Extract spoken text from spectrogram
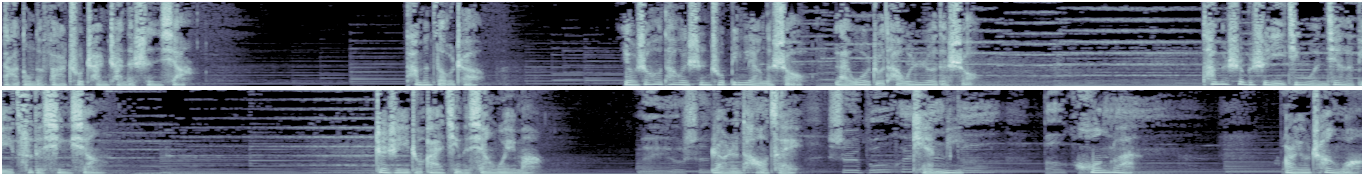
打动的发出潺潺的声响。他们走着，有时候他会伸出冰凉的手来握住他温热的手。他们是不是已经闻见了彼此的馨香？这是一种爱情的香味吗？让人陶醉、甜蜜、慌乱，而又怅惘。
